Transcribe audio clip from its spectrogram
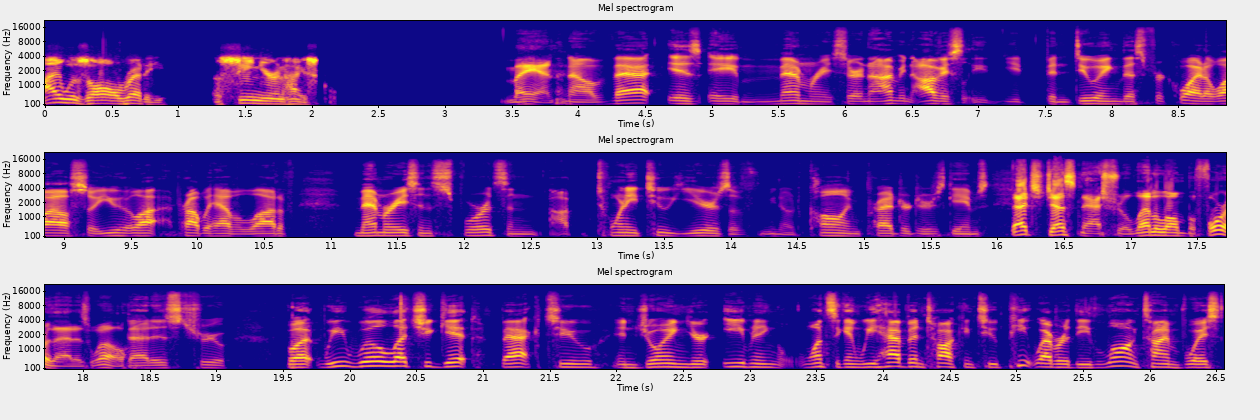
I was already a senior in high school. Man. Now that is a memory, sir. Now, I mean, obviously you've been doing this for quite a while, so you lot, probably have a lot of memories in sports and uh, 22 years of you know calling Predators games. That's just Nashville, let alone before that as well. That is true. But we will let you get back to enjoying your evening. Once again, we have been talking to Pete Weber, the longtime voice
